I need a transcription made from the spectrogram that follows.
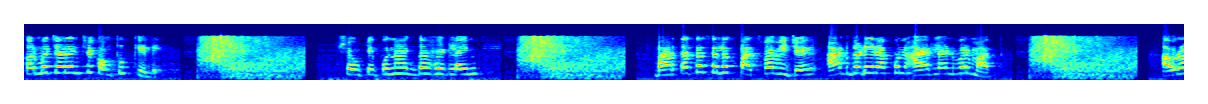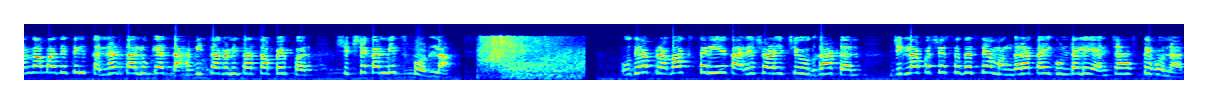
कर्मचाऱ्यांचे कौतुक केले. शेवटी पुन्हा एकदा हेडलाईन भारताचा सलग पाचवा विजय आठ गडी राखून आयर्लंडवर मात. औरंगाबाद येथील कन्नड तालुक्यात दहावीचा गणिताचा पेपर शिक्षकांनीच फोडला. उद्या प्रभागस्तरीय कार्यशाळेचे उद्घाटन जिल्हा परिषद सदस्य मंगलाताई गुंडले यांच्या हस्ते होणार.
